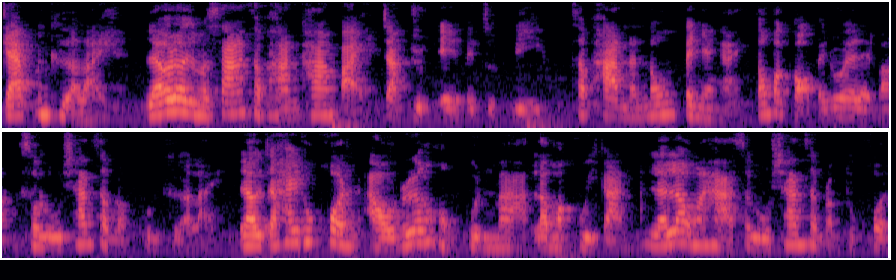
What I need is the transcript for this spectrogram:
gap มันคืออะไร แล้วเราจะมาสร้างสะพานข้ามไปจากจุด A ไปจุด B สะพานนั้นต้องเป็นยังไง ต้องประกอบไปด้วยอะไรบ้าง solution สำหรับคุณคืออะไร เราจะให้ทุกคนเอาเรื่องของคุณมาเรามาคุยกัน แล้วเรามาหา solution สำหรับทุกคน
